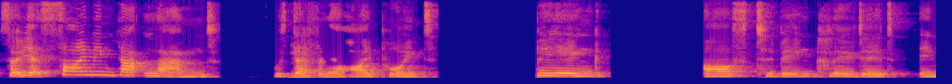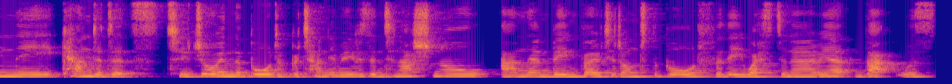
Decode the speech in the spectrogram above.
so yeah, signing that land was definitely a high point. Being asked to be included in the candidates to join the board of Britannia Movers International and then being voted onto the board for the Western area, that was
